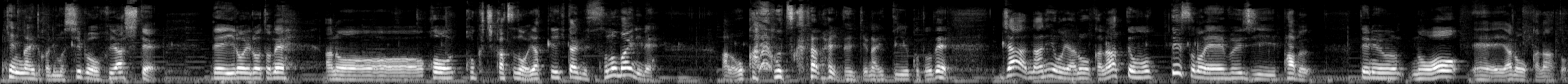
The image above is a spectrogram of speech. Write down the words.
ー、県外とかにも支部を増やしてでいろいろとねあのー、こう告知活動をやっていきたいんです。その前にねあのお金を作らないといけないっていうことでじゃあ何をやろうかなって思ってその AVG パブっていうのを、えー、やろうかなと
